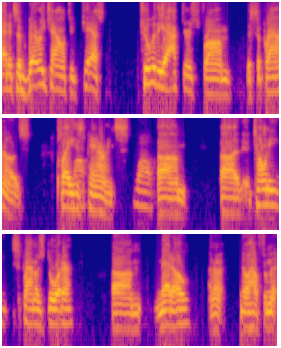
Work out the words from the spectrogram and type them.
and it's a very talented cast. Two of the actors from the Sopranos play wow. his parents. Wow. Um, uh, Tony Soprano's daughter, um, Meadow, I don't know how from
